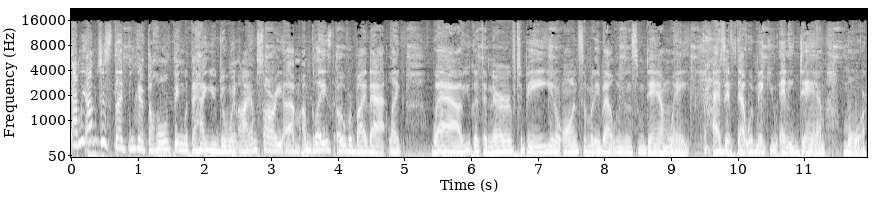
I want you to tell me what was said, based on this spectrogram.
I mean, I'm just like looking at the whole thing with the how you doing. I am sorry, I'm, I'm glazed over by that. Like, wow, you got the nerve to be, you know, on somebody about losing some damn weight, as if that would make you any damn more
